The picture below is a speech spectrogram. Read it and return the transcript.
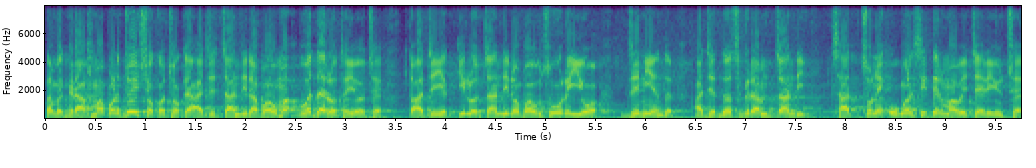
તમે ગ્રાફમાં પણ જોઈ શકો છો કે આજે ચાંદીના ભાવમાં વધારો થયો છે. તો આજે એક કિલો ચાંદીનો ભાવ શું રહ્યો? જેની અંદર આજે દસ ગ્રામ ચાંદી સાતસો ને ઓગણસિત્તેરમાં વેચાઈ રહ્યું છે.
